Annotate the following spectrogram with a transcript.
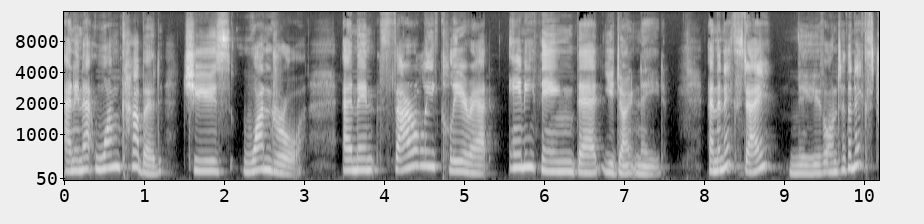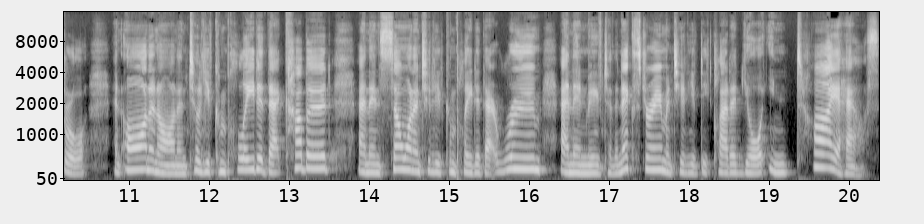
And in that one cupboard, choose one drawer. And then thoroughly clear out anything that you don't need. And the next day, move on to the next drawer and on and on until you've completed that cupboard and then so on until you've completed that room and then move to the next room until you've decluttered your entire house.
